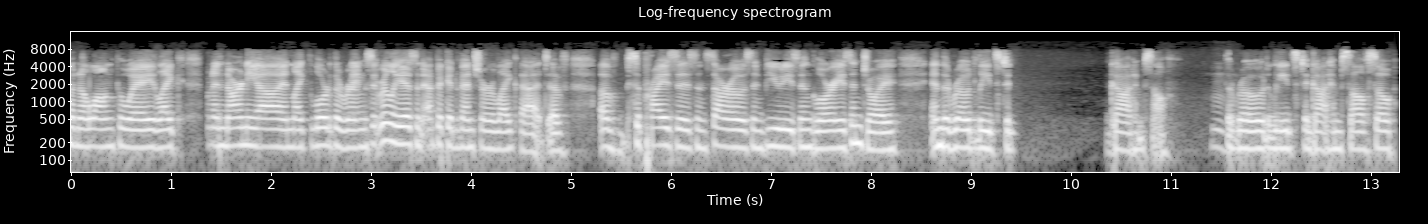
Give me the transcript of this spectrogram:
along the way, like in Narnia and like Lord of the Rings. It really is an epic adventure like that of of surprises and sorrows and beauties and glories and joy. And the road leads to God Himself. Mm-hmm. The road leads to God Himself. So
